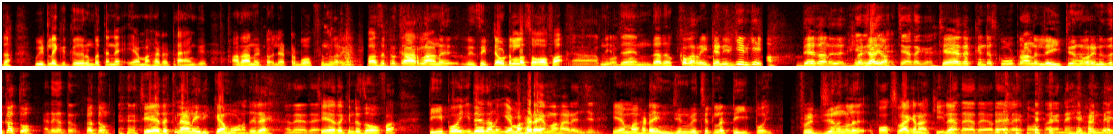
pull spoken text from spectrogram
ഇതാ വീട്ടിലേക്ക് കയറുമ്പോൾ തന്നെ യമഹയുടെ ടാങ്ക്. അതാണ് കേട്ടോ ലെറ്റർ ബോക്സ് എന്ന് പറയുന്നത്. കപ്പാസിറ്റർ കാറിലാണ് സിറ്റ് ഔട്ടുള്ള സോഫ. എന്താ അതൊക്കെ വെറൈറ്റി ആണ്. ഇരിക്കും ഇരിക്കും. ഇതേതാണ്? ചേതക്കിന്റെ സ്കൂട്ടറാണ് ലൈറ്റ് എന്ന് പറയുന്നത്. ഇത് കത്തോ കത്തും. കത്തും. ചേതക്കിലാണ് ഇരിക്കാൻ പോണത് അല്ലേ? ചേതക്കിന്റെ സോഫ ടീപ്പോയ്. ഇതേതാണ് യമഹയുടെ? യമഹയുടെ എഞ്ചിൻ യമഹയുടെ എഞ്ചിൻ വെച്ചിട്ടുള്ള ടീപ്പോയ്. ഫ്രിഡ്ജ് നിങ്ങൾ ഫോക്സ് വാഗൻ ആക്കി വണ്ടി.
